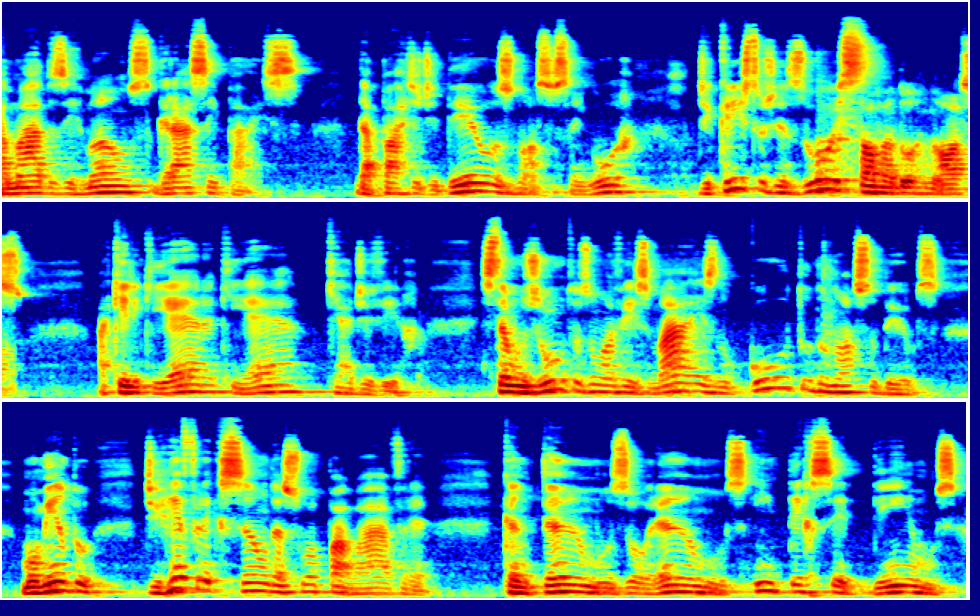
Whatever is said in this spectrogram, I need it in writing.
Amados irmãos, graça e paz, da parte de Deus, nosso Senhor, de Cristo Jesus, Salvador nosso, aquele que era, que é, que há de vir. Estamos juntos uma vez mais no culto do nosso Deus, momento de reflexão da Sua palavra. Cantamos, oramos, intercedemos,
